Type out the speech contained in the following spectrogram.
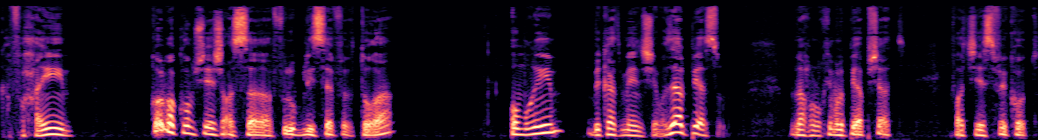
כף החיים, כל מקום שיש עשרה, אפילו בלי ספר תורה, אומרים ברכת מעין שבע. זה על פי הסוד. אנחנו הולכים על פי הפשט, בפרט שיש ספקות.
